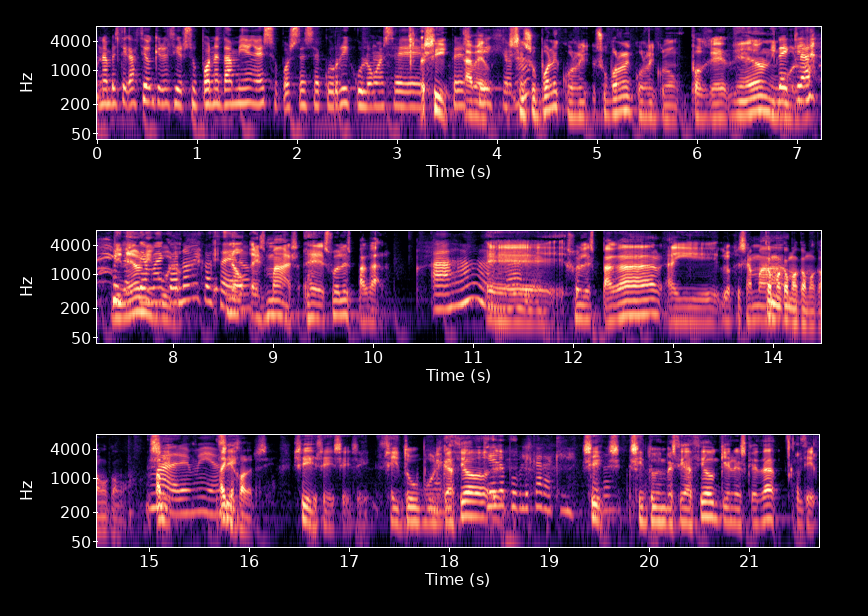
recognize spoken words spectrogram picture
una investigación, quiero decir, supone también eso, pues ese currículum, ese Sí, a ver, prestigio, se supone, curri- supone el currículum, porque dinero ninguno. dinero tema ninguno. económico, Eh, cero. No, es más, eh, sueles pagar. Ajá, Eh, Sueles pagar, hay lo que se llama... ¿Cómo, cómo, cómo, cómo, cómo? Madre mía. Hay que joderse. Sí, sí, sí, sí. Si tu publicación... Quiero publicar aquí. Sí, si, si tu investigación quieres quedar, es decir,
